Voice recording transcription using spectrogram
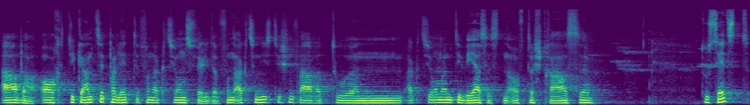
Aber auch die ganze Palette von Aktionsfeldern, von aktionistischen Fahrradtouren, Aktionen diversesten auf der Straße. Du setzt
